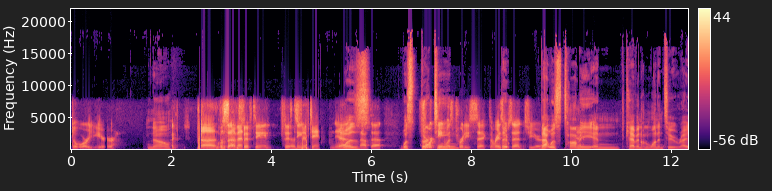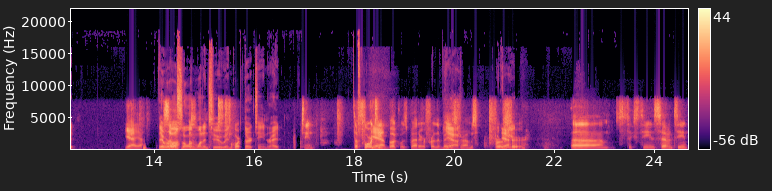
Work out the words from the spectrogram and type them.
door year. No. Uh, the Was that 15? 15? 15? Yeah, Was not that. Was 13, 14 was pretty sick. The Razor's Edge year. That was Tommy and Kevin on 1 and 2, right? Yeah, yeah. They were So- also on 1 and 2 in Four- 13, right? 14. The 14 Yeah. book was better for the bass Yeah. drums, for Yeah. sure. Um, 16, 17.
